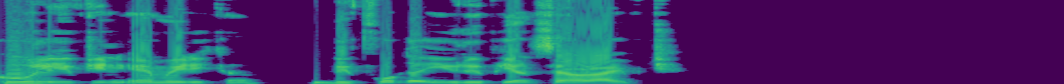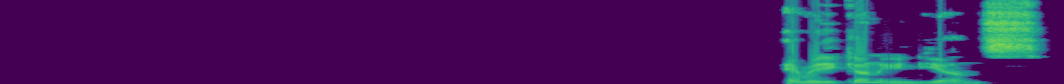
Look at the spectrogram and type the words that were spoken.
Who lived in America before the Europeans arrived? American Indians.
